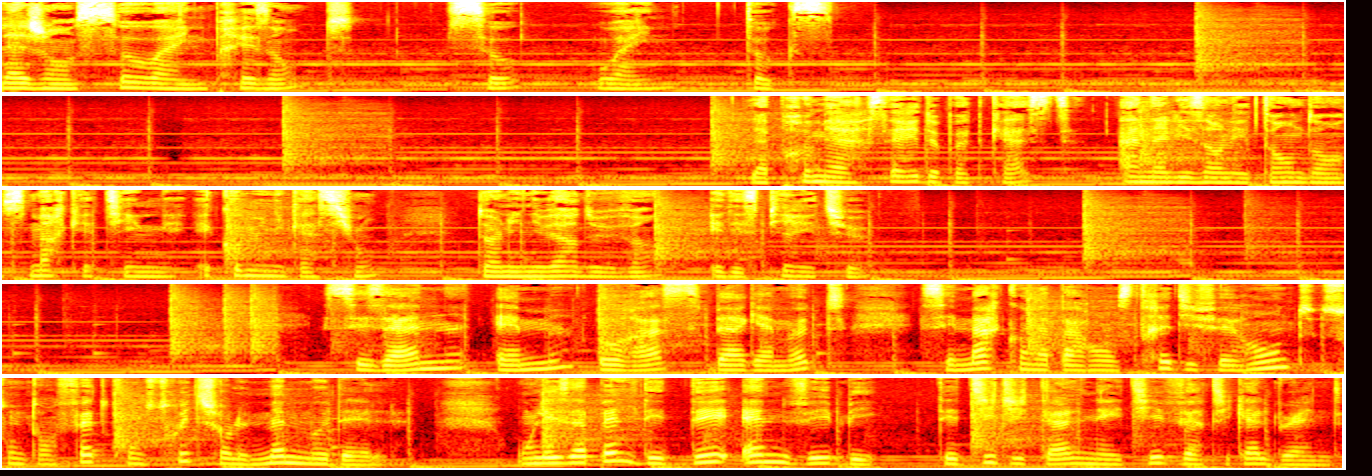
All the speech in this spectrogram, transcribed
l'agence So Wine présente So Wine Talks. La première série de podcasts analysant les tendances marketing et communication dans l'univers du vin et des spiritueux. Cézanne, M, Horace, Bergamote, ces marques en apparence très différentes sont en fait construites sur le même modèle. On les appelle des DNVB, des Digital Native Vertical Brand.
